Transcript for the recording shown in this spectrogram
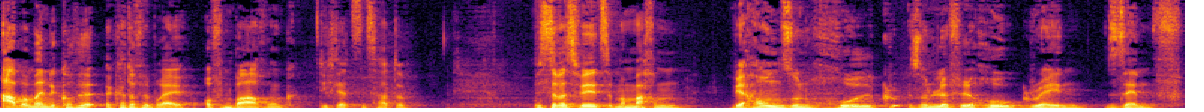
aber meine Kartoffel- Kartoffelbrei-Offenbarung, die ich letztens hatte, wisst ihr, was wir jetzt immer machen? Wir hauen so einen, Whole, so einen Löffel Whole Grain Senf,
